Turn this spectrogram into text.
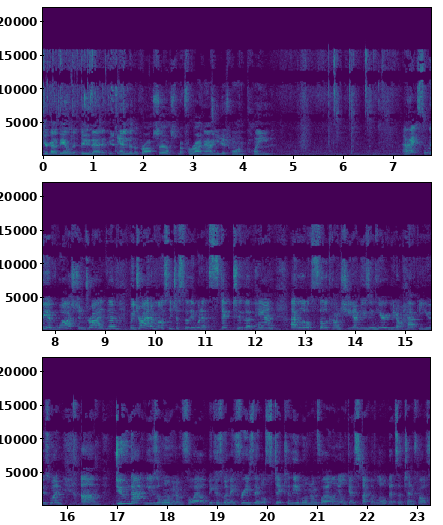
you're gonna be able to do that at the end of the process. But for right now, you just want them clean. All right, so we have washed and dried them. We dried them mostly just so they wouldn't stick to the pan. I have a little silicone sheet I'm using here. You don't have to use one. Um, do not use aluminum foil because when they freeze, they will stick to the aluminum foil and you'll get stuck with little bits of tin foil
